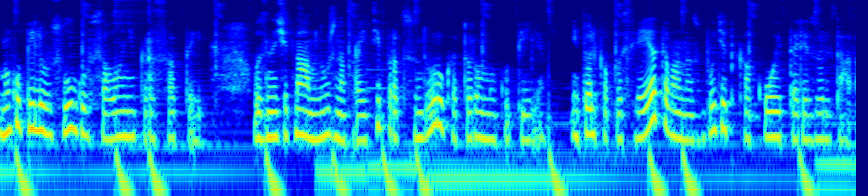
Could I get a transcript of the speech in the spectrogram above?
Мы купили услугу в салоне красоты, вот значит нам нужно пройти процедуру, которую мы купили. И только после этого у нас будет какой-то результат.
